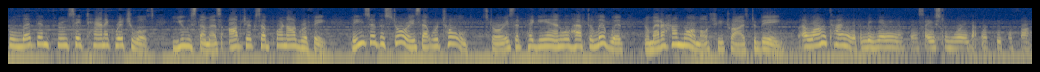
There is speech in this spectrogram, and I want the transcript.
who led them through satanic rituals, used them as objects of pornography. These are the stories that were told, stories that Peggy Ann will have to live with no matter how normal she tries to be. A long time ago, at the beginning of this, I used to worry about what people thought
